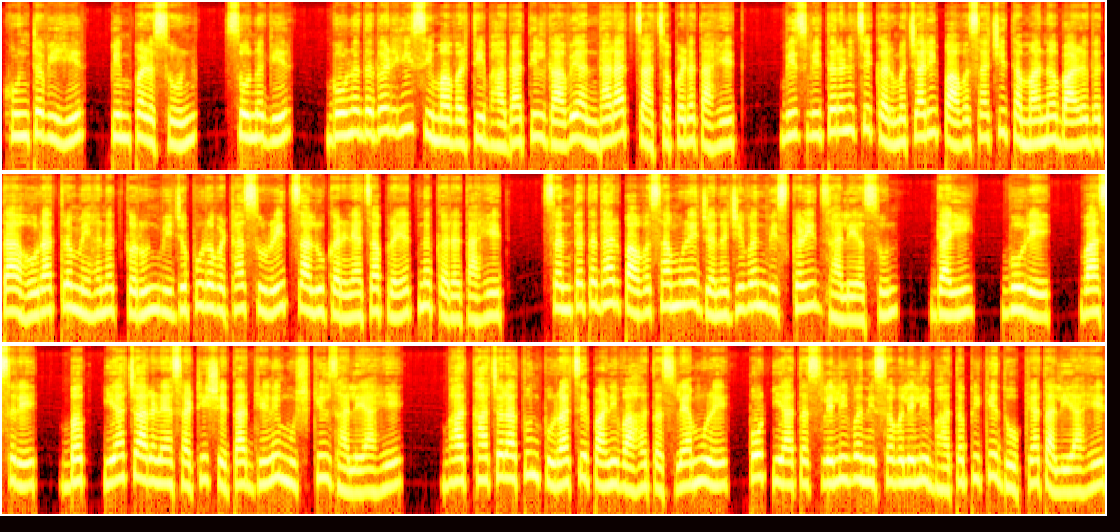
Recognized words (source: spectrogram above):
खुंटविहीर पिंपळसोंड सोनगीर गोणदगड ही सीमावर्ती भागातील गावे अंधारात चाचपडत आहेत. वीज वितरणचे कर्मचारी पावसाची तमानं बाळगता अहोरात्र मेहनत करून वीजपुरवठा सुरळीत चालू करण्याचा प्रयत्न करत आहेत. संततधार पावसामुळे जनजीवन विस्कळीत झाले असून गायी गुरे वासरे बक या चारण्यासाठी शेतात घेणे मुश्किल झाले आहे. भातखाचरातून पुराचे पाणी वाहत असल्यामुळे पोट यात असलेली व निसवलेली भातपिके धोक्यात आली आहेत.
